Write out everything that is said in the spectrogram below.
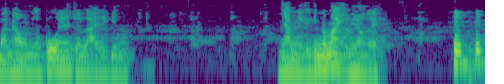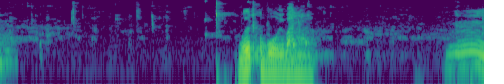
บ้านเฮานี่กระปูนี่จนหลายจะกินเนาะยำนี่ก็กินหน้ำไม้พี่น้องเลยมืดกระปูอยู่บ้านเฮาอืม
